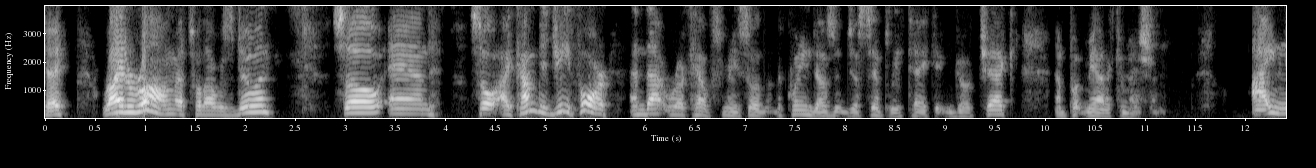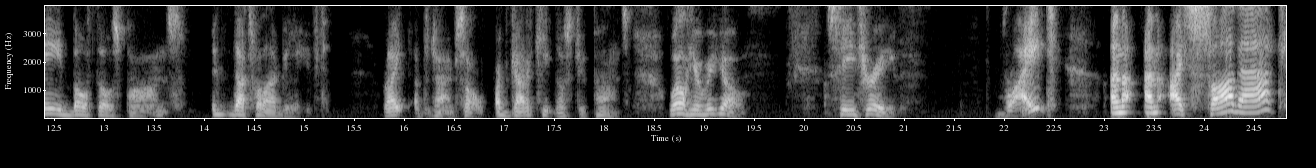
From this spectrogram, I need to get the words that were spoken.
Okay. Right or wrong, that's what I was doing. So, and so I come to g4, and that rook helps me so that the queen doesn't just simply take it and go check and put me out of commission. I need both those pawns. That's what I believed, right, at the time. So I've got to keep those two pawns. Well, here we go. C3, right? And, and I saw that.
